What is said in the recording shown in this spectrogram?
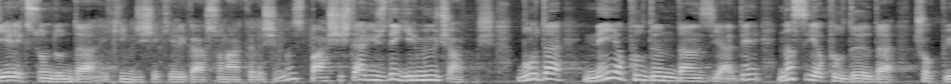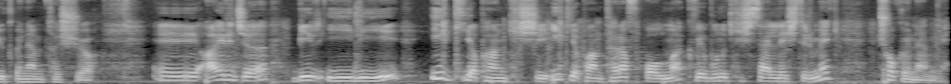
diyerek sunduğunda ikinci şekeri garson arkadaşımız bahşişler yüzde 23 artmış. Burada ne yapıldığından ziyade nasıl yapıldığı da çok büyük önem taşıyor. E, ayrıca bir iyiliği ilk yapan kişi, ilk yapan taraf olmak ve bunu kişiselleştirmek çok önemli.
